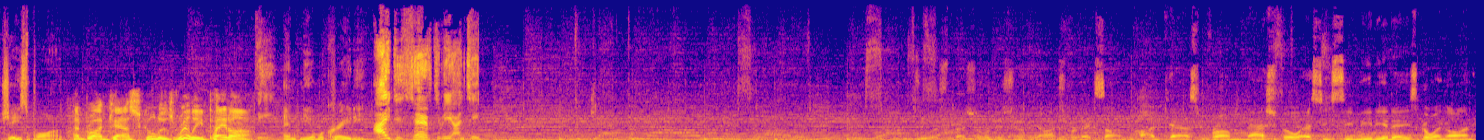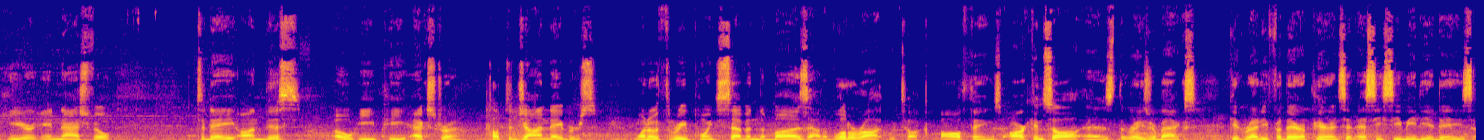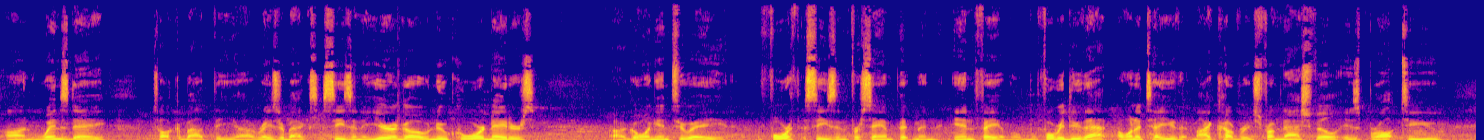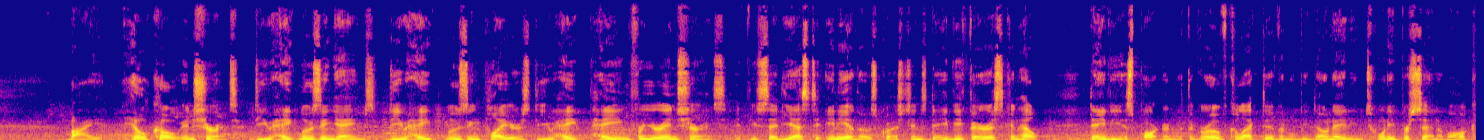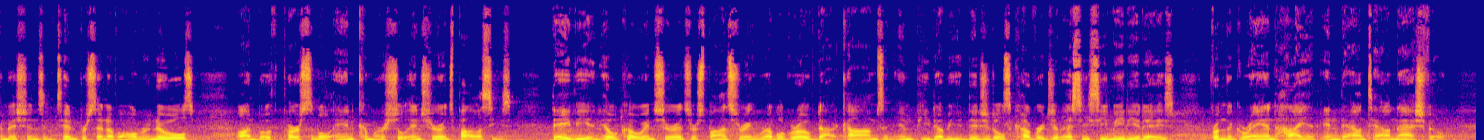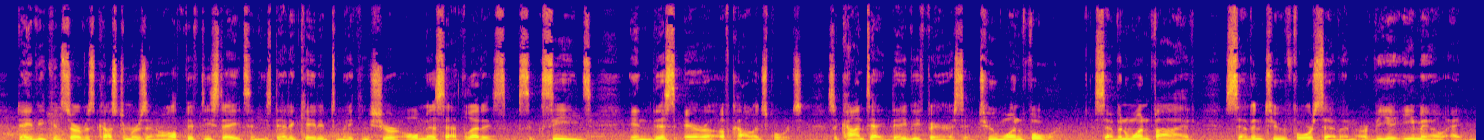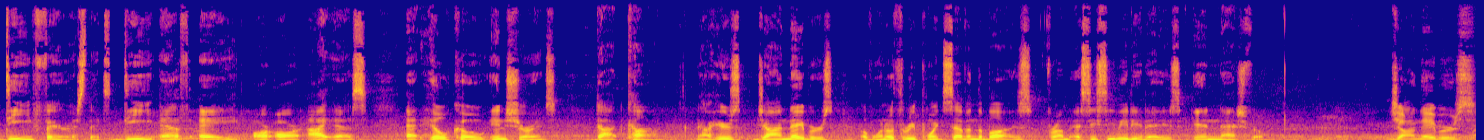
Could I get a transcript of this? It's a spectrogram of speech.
Chase Parham And broadcast school has really paid off. and Neal McCready. I deserve to be on TV. to a special edition of the Oxford Exxon podcast from Nashville. SEC Media Days going on here in Nashville. Today on this OEP Extra, talk to John Nabors, 103.7 The Buzz out of Little Rock. We talk all things Arkansas as the Razorbacks get ready for their appearance at SEC Media Days on Wednesday. Talk about the uh, Razorbacks season a year ago, new coordinators uh, going into a fourth season for Sam Pittman in Fayetteville. Before we do that, I want to tell you that my coverage from Nashville is brought to you by Hilco Insurance. Do you hate losing games? Do you hate losing players? Do you hate paying for your insurance? If you said yes to any of those questions, Davey Farris can help. Davey is partnered with the Grove Collective and will be donating 20% of all commissions and 10% of all renewals on both personal and commercial insurance policies. Davey and Hilco Insurance are sponsoring RebelGrove.com's and MPW Digital's coverage of SEC Media Days from the Grand Hyatt in downtown Nashville. Davey can service customers in all 50 states, and he's dedicated to making sure Ole Miss athletics succeeds in this era of college sports. So contact Davey Farris at 214 715 7247 or via email at dfarris, that's D F A R R I S, at hillcoinsurance.com. Now here's John Nabors of 103.7 The Buzz from SEC Media Days in Nashville. John Nabors,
